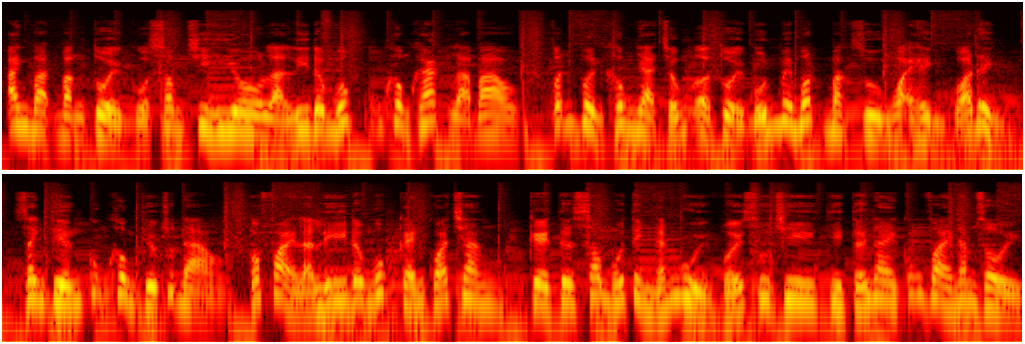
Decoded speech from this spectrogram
anh bạn bằng tuổi của Song Chi Hyo là Lee Dong Uk cũng không khác là bao, vẫn vườn không nhà trống ở tuổi 41 mặc dù ngoại hình quá đỉnh, danh tiếng cũng không thiếu chút nào. Có phải là Lee Dong Uk kén quá chăng? Kể từ sau mối tình ngắn ngủi với Suchi thì tới nay cũng vài năm rồi,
